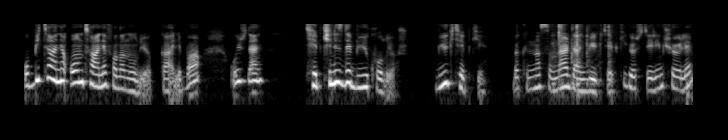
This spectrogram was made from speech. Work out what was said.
o bir tane on tane falan oluyor galiba. O yüzden tepkiniz de büyük oluyor. Büyük tepki. Bakın nasıl nereden büyük tepki göstereyim şöyle.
